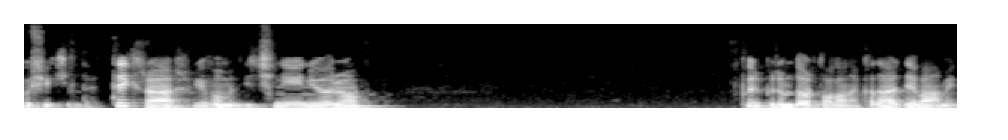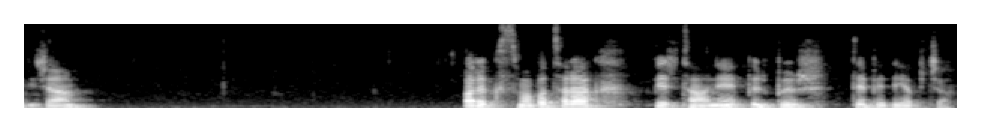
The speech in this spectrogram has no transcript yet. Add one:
Bu şekilde. Tekrar yuvamın içine iniyorum. Pırpırım 4 olana kadar devam edeceğim. Ara kısma batarak bir tane pırpır tepede yapacağım.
